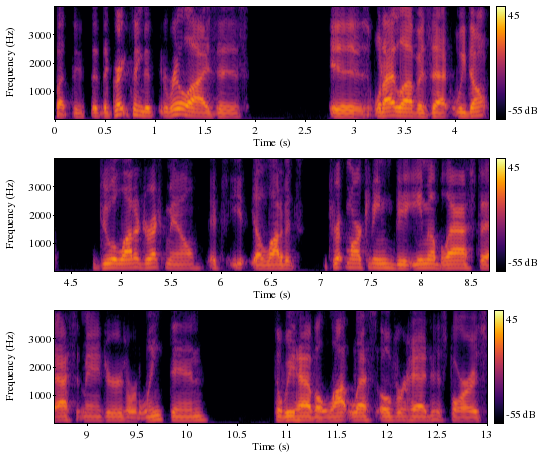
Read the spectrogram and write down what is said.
But the, the, the great thing to realize is is what I love is that we don't do a lot of direct mail. It's a lot of it's drip marketing via email blast to asset managers or LinkedIn so we have a lot less overhead as far as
